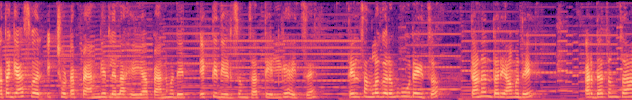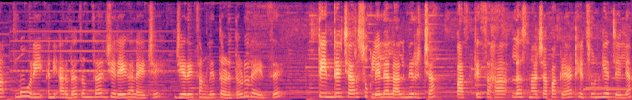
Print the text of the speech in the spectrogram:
आता गॅसवर एक छोटा पॅन घेतलेला आहे. या पॅनमध्ये एक ते दीड चमचा तेल घ्यायचं आहे तेल चांगलं गरम होऊ द्यायचं. त्यानंतर यामध्ये अर्धा चमचा मोहरी आणि अर्धा चमचा जिरे घालायचे. जिरे चांगले तडतडू द्यायचे. तीन ते चार सुकलेल्या लाल मिरच्या पाच ते सहा लसणाच्या पाकळ्या ठेचून घेतलेल्या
